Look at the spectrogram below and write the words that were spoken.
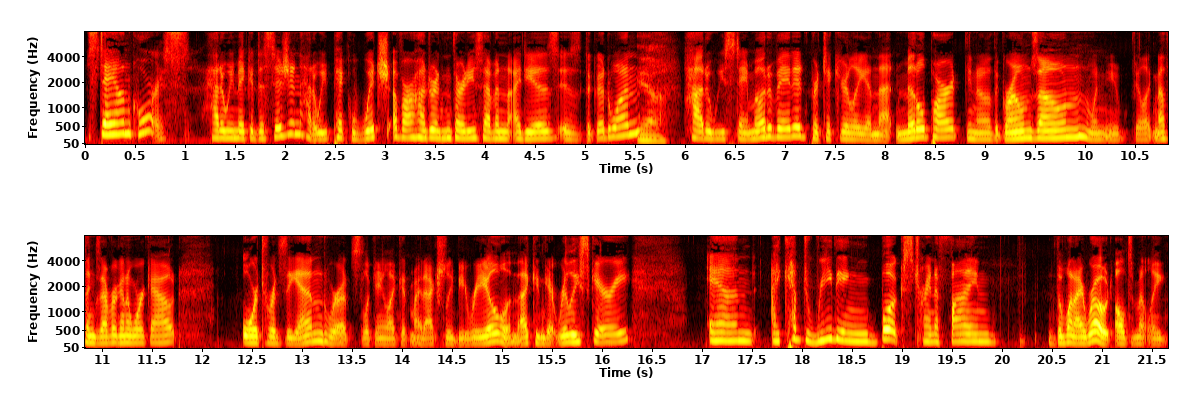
stay on course? How do we make a decision? How do we pick which of our 137 ideas is the good one? Yeah. How do we stay motivated, particularly in that middle part, you know, the groan zone when you feel like nothing's ever going to work out, or towards the end where it's looking like it might actually be real and that can get really scary. And I kept reading books trying to find the one I wrote ultimately.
